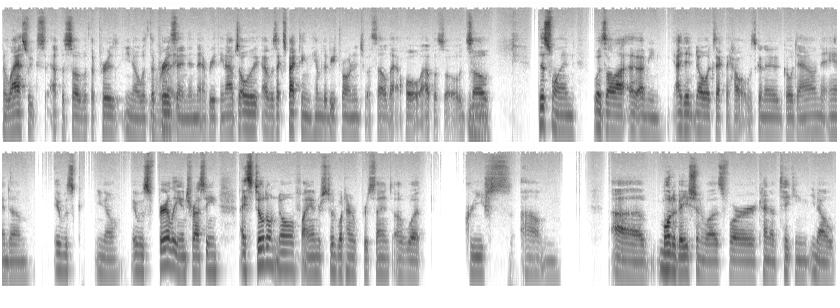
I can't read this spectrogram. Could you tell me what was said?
the last week's episode with the prison, you know, with the Right. prison and everything. I was always I was expecting him to be thrown into a cell that whole episode. So this one was a lot. I mean, I didn't know exactly how it was going to go down, and um, it was you know it was fairly interesting. I still don't know if I understood one hundred percent of what Greef's um uh motivation was for kind of taking you know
